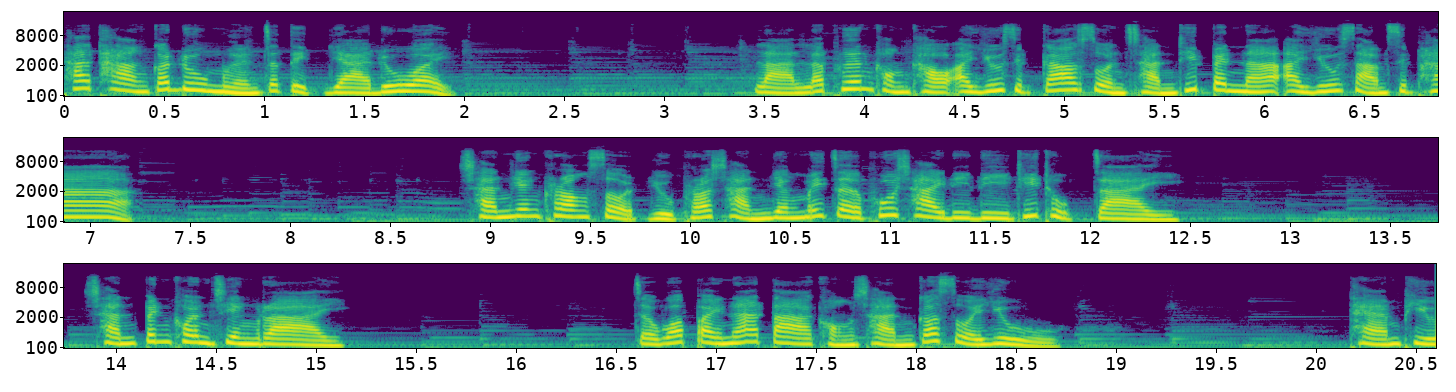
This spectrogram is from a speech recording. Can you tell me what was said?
ท่าทางก็ดูเหมือนจะติดยาด้วย หลานและเพื่อนของเขาอายุ 19 ส่วนฉันที่เป็นน้าอายุ 35 ฉันยังครองโสดอยู่เพราะฉันยังไม่เจอผู้ชายดีๆ ที่ถูกใจ ฉันเป็นคนเชียงราย จะว่าไปหน้าตาของฉันก็สวยอยู่ แถมผิว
